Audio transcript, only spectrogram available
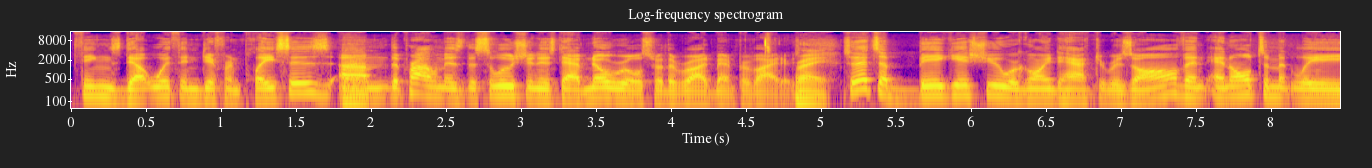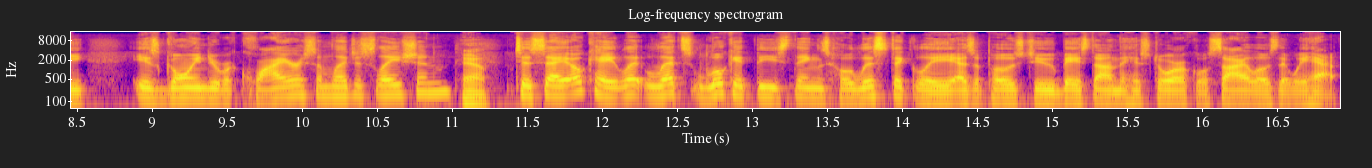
things dealt with in different places. Right. Um, the problem is the solution is to have no rules for the broadband providers. Right. So that's a big issue we're going to have to resolve, and, and ultimately is going to require some legislation yeah. to say, okay, let, let's look at these things holistically as opposed to based on the historical silos that we have.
